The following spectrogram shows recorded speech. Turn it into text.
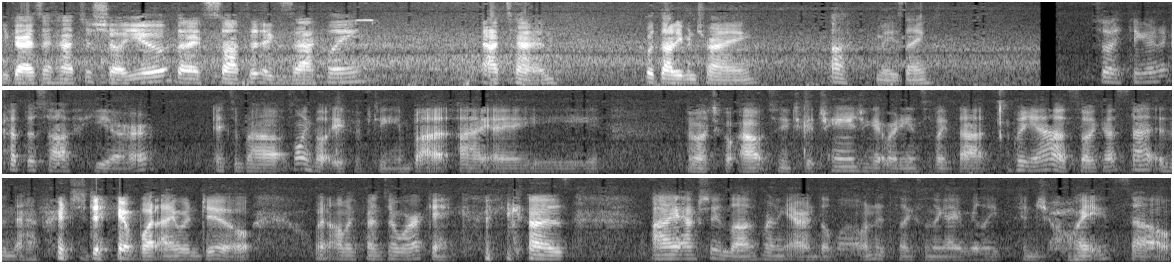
You guys, I had to show you that I stopped it exactly at 10 without even trying. Ah, amazing. So I think I'm going to cut this off here. It's about, it's only about 8.15, but I, I I'm about to go out, so I need to get changed and get ready and stuff like that. But yeah, so I guess that is an average day of what I would do when all my friends are working. because I actually love running errands alone. It's like something I really enjoy. So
